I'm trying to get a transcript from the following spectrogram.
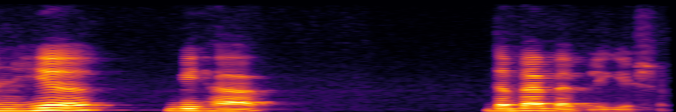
and here we have the web application.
